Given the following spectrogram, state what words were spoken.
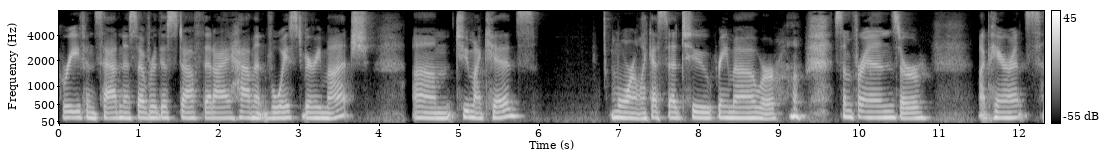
grief and sadness over this stuff that i haven't voiced very much um, to my kids. More like i said to remo or some friends or my parents.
